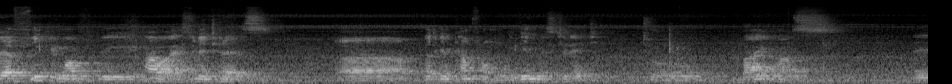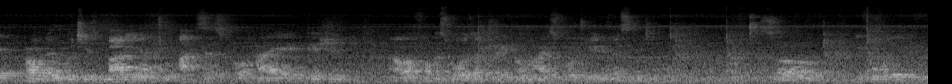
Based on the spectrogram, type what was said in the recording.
we are thinking of the power a student has uh, that can come from within the student to bypass the problem which is barrier to access for higher education. Our focus was actually from high school to university. So if we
